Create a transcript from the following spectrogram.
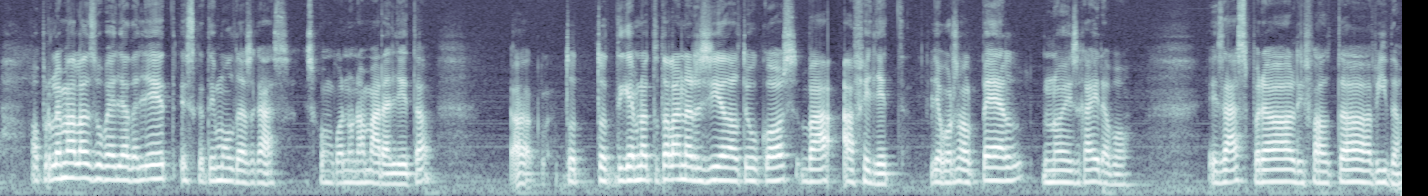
el problema de les ovelles de llet és que té molt desgast. És com quan una mare lleta, eh, tot, tot diguem-ne, tota l'energia del teu cos va a fer llet. Llavors el pèl no és gaire bo. És aspre, li falta vida.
